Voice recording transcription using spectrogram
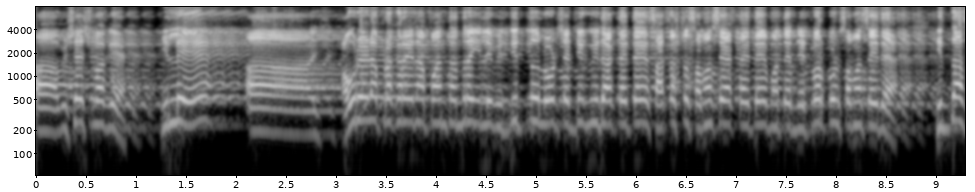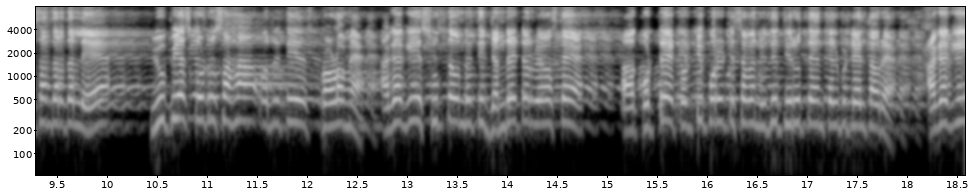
ಆ, ವಿಶೇಷವಾಗಿ ಇಲ್ಲಿ ಆ ಅವ್ರು ಹೇಳೋ ಪ್ರಕಾರ ಏನಪ್ಪಾ ಅಂತಂದ್ರೆ ಇಲ್ಲಿ ವಿದ್ಯುತ್ ಲೋಡ್ ಶೆಡ್ಡಿಂಗ್ ಇದಾಗ್ತೈತೆ ಸಾಕಷ್ಟು ಸಮಸ್ಯೆ ಆಗ್ತೈತೆ ಮತ್ತೆ ನೆಟ್ವರ್ಕ್ ಸಮಸ್ಯೆ ಇದೆ. ಇಂತಹ ಸಂದರ್ಭದಲ್ಲಿ ಯು ಪಿ ಎಸ್ ಕೊಟ್ಟರು ಸಹ ಒಂದ್ ರೀತಿ ಪ್ರಾಬ್ಲಮ್ ಹಾಗಾಗಿ ಸೂಕ್ತ ಒಂದ್ ರೀತಿ ಜನರೇಟರ್ ವ್ಯವಸ್ಥೆ ಕೊಟ್ಟರೆ ಟ್ವೆಂಟಿ ಫೋರ್ ಇಂಟು ಸೆವೆನ್ ವಿದ್ಯುತ್ ಇರುತ್ತೆ ಅಂತ ಹೇಳ್ಬಿಟ್ಟು ಹೇಳ್ತಾವ್ರೆ. ಹಾಗಾಗಿ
